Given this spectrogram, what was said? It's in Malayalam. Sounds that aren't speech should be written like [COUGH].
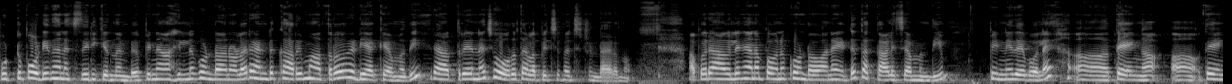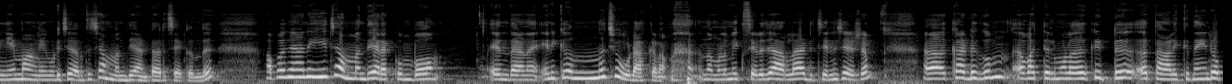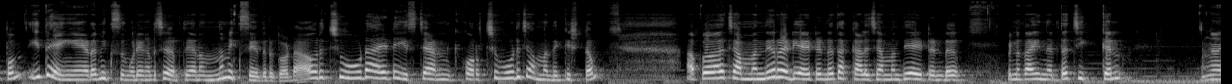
പുട്ട് പൊടി നനച്ചിരിക്കുന്നുണ്ട് പിന്നെ അഹിലിന് കൊണ്ടുപോകാനുള്ള രണ്ട് കറി മാത്രം റെഡിയാക്കിയാൽ മതി. രാത്രി തന്നെ ചോറ് തിളപ്പിച്ച് വെച്ചിട്ടുണ്ടായിരുന്നു. അപ്പോൾ രാവിലെ ഞാനപ്പോൾ അവനെ കൊണ്ടുപോകാനായിട്ട് തക്കാളി ചമ്മന്തിയും പിന്നെ ഇതേപോലെ തേങ്ങ തേങ്ങയും മാങ്ങയും കൂടി ചേർത്ത് ചമ്മന്തിയാണ് കേട്ടോ അരച്ചേക്കുന്നത്. അപ്പോൾ ഞാൻ ഈ ചമ്മന്തി അരക്കുമ്പോൾ എന്താണ് എനിക്കൊന്ന് ചൂടാക്കണം. നമ്മൾ മിക്സിയുടെ ജാറിൽ അടിച്ചതിന് ശേഷം കടുകും വറ്റൽമുളകൊക്കെ ഇട്ട് താളിക്കുന്നതിന്റെ ഒപ്പം ഈ തേങ്ങയുടെ മിക്സും കൂടി അങ്ങോട്ട് ചേർത്ത് ഞാനൊന്ന് മിക്സ് ചെയ്തെടുക്കും കേട്ടോ. ആ ഒരു ചൂടായ ടേസ്റ്റാണ് എനിക്ക് കുറച്ചും കൂടി ചമ്മന്തിക്ക് ഇഷ്ടം. അപ്പോൾ ചമ്മന്തി റെഡി ആയിട്ടുണ്ട് തക്കാളി ചമ്മന്തി ആയിട്ടുണ്ട്. പിന്നെ ദാ ഇന്നത്തെ ചിക്കൻ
